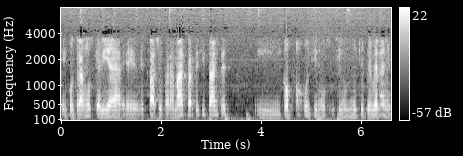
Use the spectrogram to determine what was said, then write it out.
encontramos que había eh, espacio para más participantes y con poco hicimos hicimos mucho el primer año.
